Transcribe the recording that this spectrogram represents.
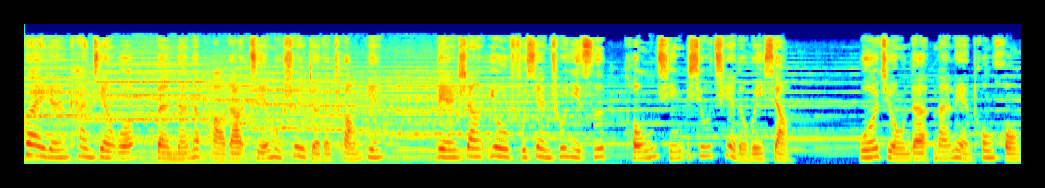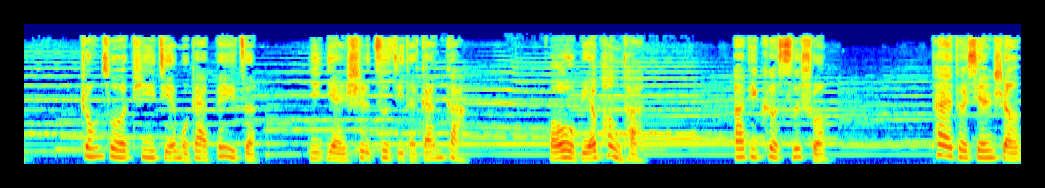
怪人看见我，本能地跑到杰姆睡着的床边，脸上又浮现出一丝。同情羞怯的微笑，我窘得满脸通红，装作替杰姆盖被子，以掩饰自己的尴尬。哦，别碰他，阿迪克斯说。泰特先生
